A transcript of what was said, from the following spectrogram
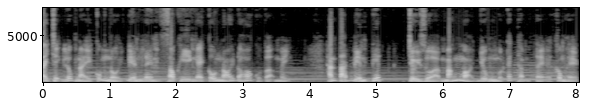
Tay Trịnh lúc này cũng nổi điên lên sau khi nghe câu nói đó của vợ mình. Hắn ta điên tiết, chửi rủa mắng mỏ Nhung một cách thậm tệ không hề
